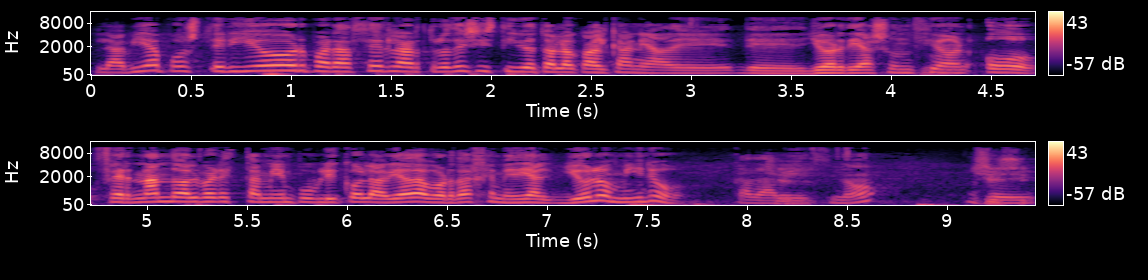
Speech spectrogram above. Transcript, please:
la vía posterior para hacer la artrodesis tibiotalo-calcánea de, de, Jordi Asunción o Fernando Álvarez también publicó la vía de abordaje medial. Yo lo miro cada vez, ¿no? sí, sí.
